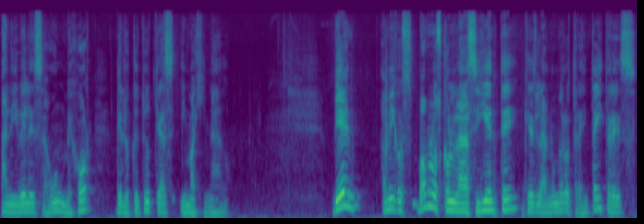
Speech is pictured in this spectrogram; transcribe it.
a niveles aún mejor de lo que tú te has imaginado. Bien, amigos, vámonos con la siguiente, que es la número 33.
